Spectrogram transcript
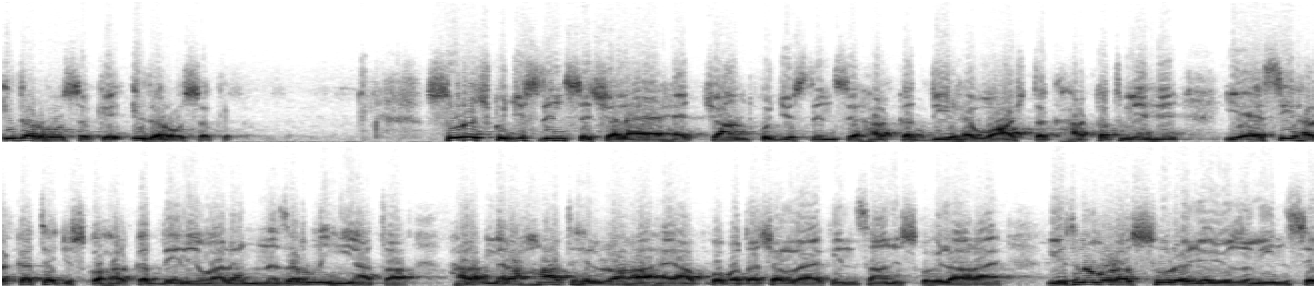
ادھر ہو سکے، ادھر ہو سکے۔ سورج کو جس دن سے چلایا ہے، چاند کو جس دن سے حرکت دی ہے، وہ آج تک حرکت میں ہے یہ ایسی حرکت ہے جس کو حرکت دینے والا نظر نہیں آتا۔ ہر، میرا ہاتھ ہل رہا ہے۔ آپ کو پتا چل رہا ہے کہ انسان اس کو ہلا رہا ہے۔ یہ اتنا بڑا سورج ہے، جو زمین سے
